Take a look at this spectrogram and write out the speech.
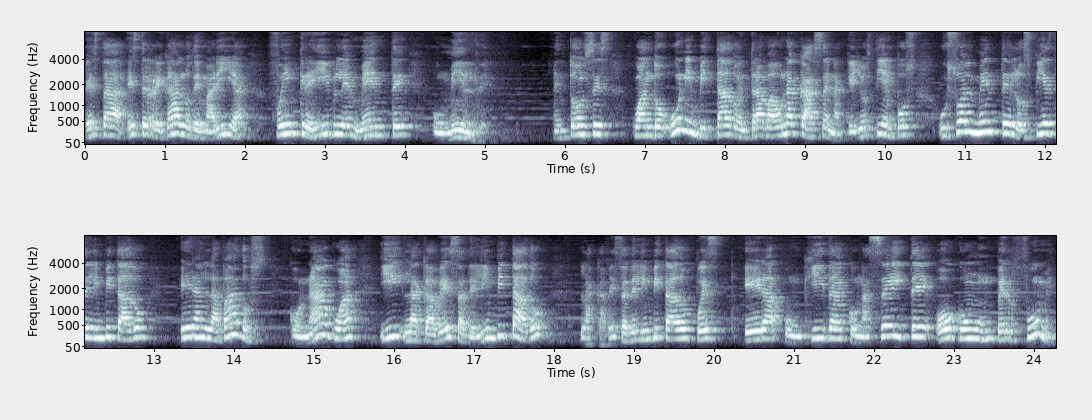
esta, este regalo de María fue increíblemente humilde. Entonces, cuando un invitado entraba a una casa en aquellos tiempos, usualmente los pies del invitado eran lavados con agua y la cabeza del invitado, la cabeza del invitado pues era ungida con aceite o con un perfume.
